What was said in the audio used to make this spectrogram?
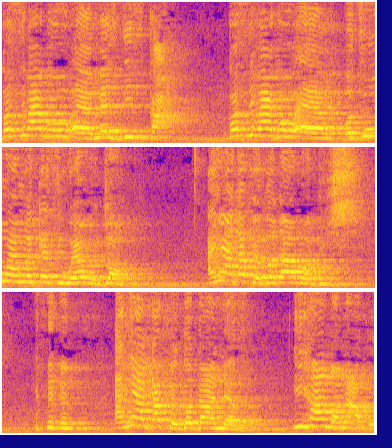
gosiba gị mezdis ka gosiba gị otu nwa nwoke si wee wụ jọmp anyị agafegoda rọbish anyị agafegoda level. Ihe a nọ na-abụ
